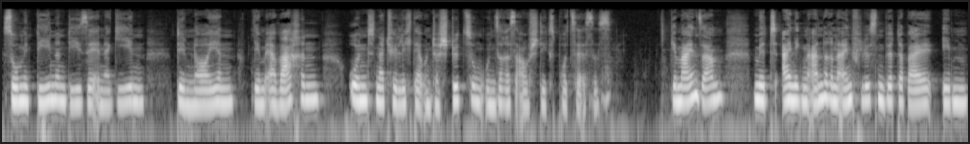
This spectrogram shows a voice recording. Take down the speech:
somit dienen diese Energien dem Neuen, dem Erwachen und natürlich der Unterstützung unseres Aufstiegsprozesses. Gemeinsam mit einigen anderen Einflüssen wird dabei eben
